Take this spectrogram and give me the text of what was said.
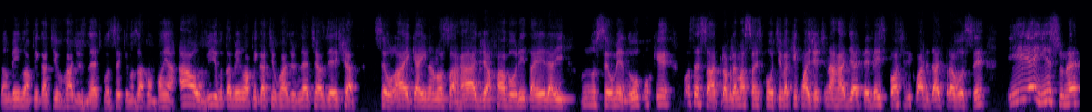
também no aplicativo Radiosnet, você que nos acompanha ao vivo, também no aplicativo Radiosnet, já deixa seu like aí na nossa rádio, já favorita ele aí no seu menu, porque você sabe, programação esportiva aqui com a gente na Rádio RPB, esporte de qualidade para você. E é isso, né?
